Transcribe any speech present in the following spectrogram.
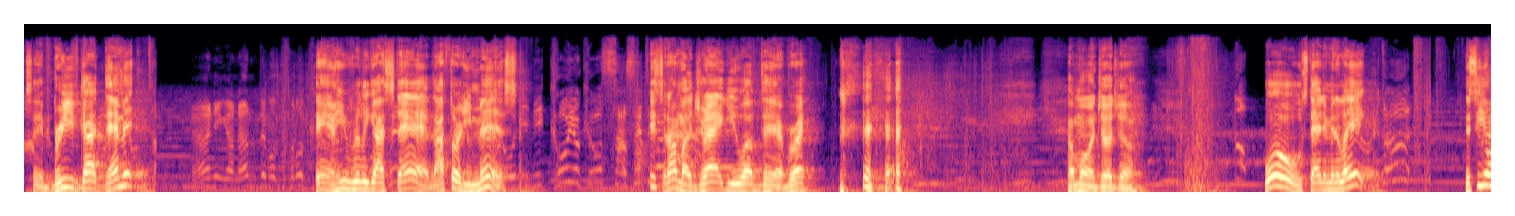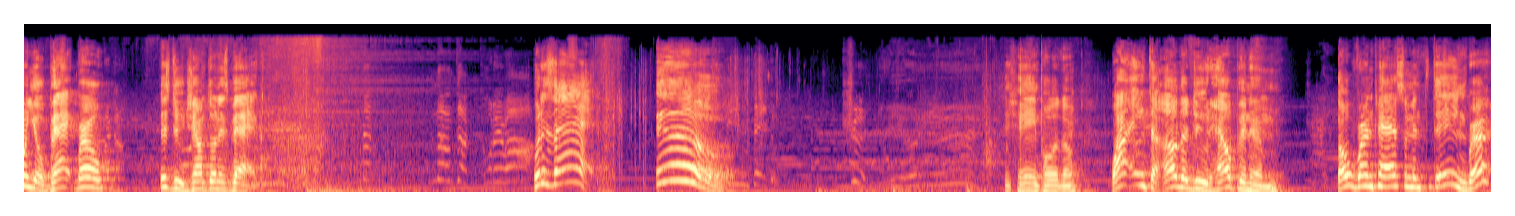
Say, breathe, God damn it! Damn, he really got stabbed. I thought he missed. He said, I'm gonna drag you up there, bro. Come on, Jojo. Whoa, stabbed him in the leg. Is he on your back, bro? This dude jumped on his back. What is that? He ain't pulling him. Why ain't the other dude helping him? Go run past him and thing, bruh.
